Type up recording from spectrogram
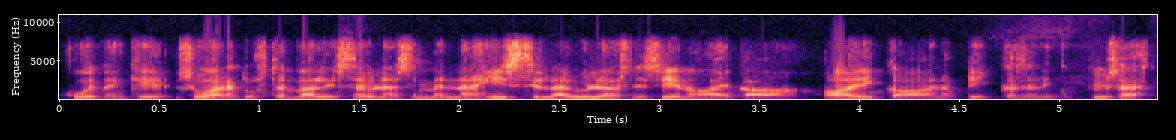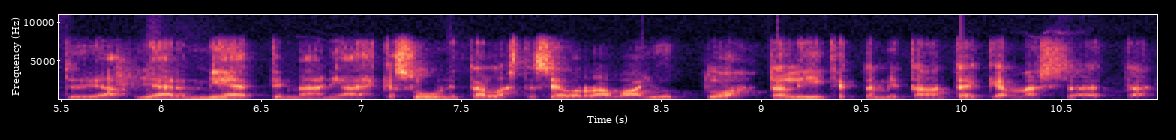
kuitenkin suoritusten välissä yleensä mennään hissillä ylös, niin siinä on aikaa, aikaa aina pikkasen niin pysähtyä ja jäädä miettimään ja ehkä suunnitella sitä seuraavaa juttua tai liikettä, mitä on tekemässä. Että,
